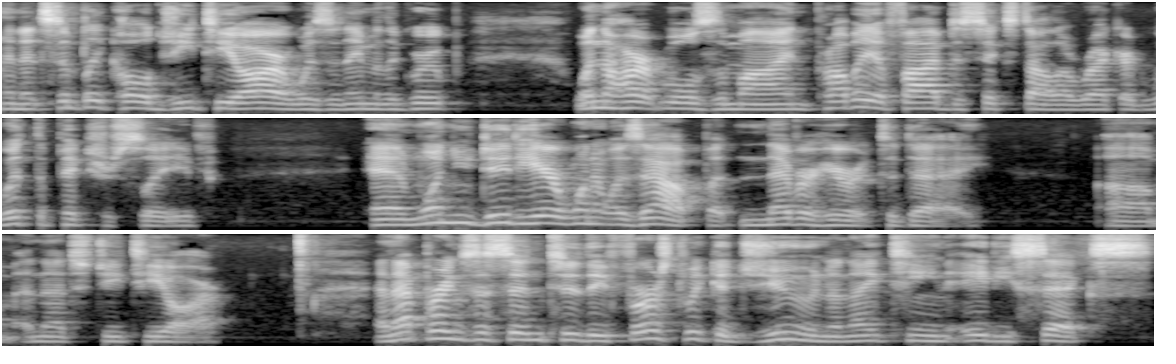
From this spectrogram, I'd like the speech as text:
and it's simply called GTR was the name of the group. When the Heart Rules the Mind, probably a five to six dollar record with the picture sleeve, and one you did hear when it was out, but never hear it today, um, and that's GTR. And that brings us into the first week of June of 1986,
